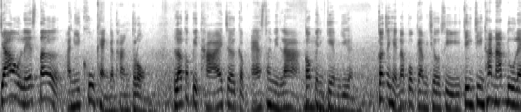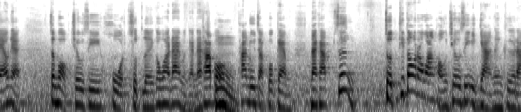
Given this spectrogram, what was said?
เย่าเลสเตอร์ อันนี้คู่แข่งกันทางตรง แล้วก็ปิดท้ายเจอกับแอสตันวิลล่าก็เป็นเกมเยือน ก็จะเห็นว่าโปรแกรมเชลซี จริง ๆ ถ้านัดดูแล้วเนี่ยจะบอกเชลซีโหดสุดเลยก็ว่าได้เหมือนกันนะครับผมถ้าดูจากโปรแกรมนะครับ ซึ่งจุดที่ต้องระวังของเชลซีอีกอย่างหนึ่งคืออะไร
